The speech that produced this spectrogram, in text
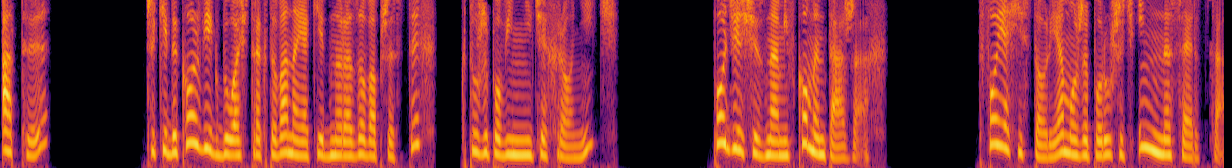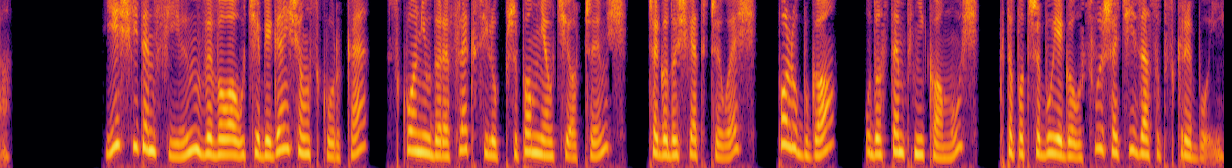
A ty? Czy kiedykolwiek byłaś traktowana jak jednorazowa przez tych, którzy powinni cię chronić? Podziel się z nami w komentarzach. Twoja historia może poruszyć inne serca. Jeśli ten film wywołał u ciebie gęsią skórkę, skłonił do refleksji lub przypomniał ci o czymś, czego doświadczyłeś, polub go, udostępnij komuś, kto potrzebuje go usłyszeć i zasubskrybuj.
